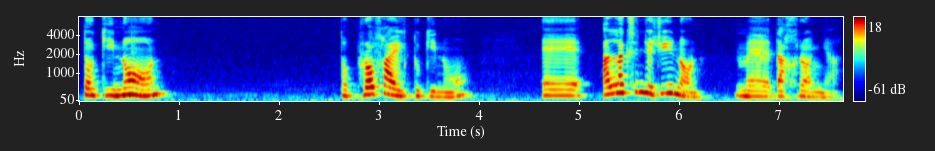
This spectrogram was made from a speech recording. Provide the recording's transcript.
το κοινό, το profile του κοινού, ε, άλλαξε και εκείνον με τα χρόνια.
